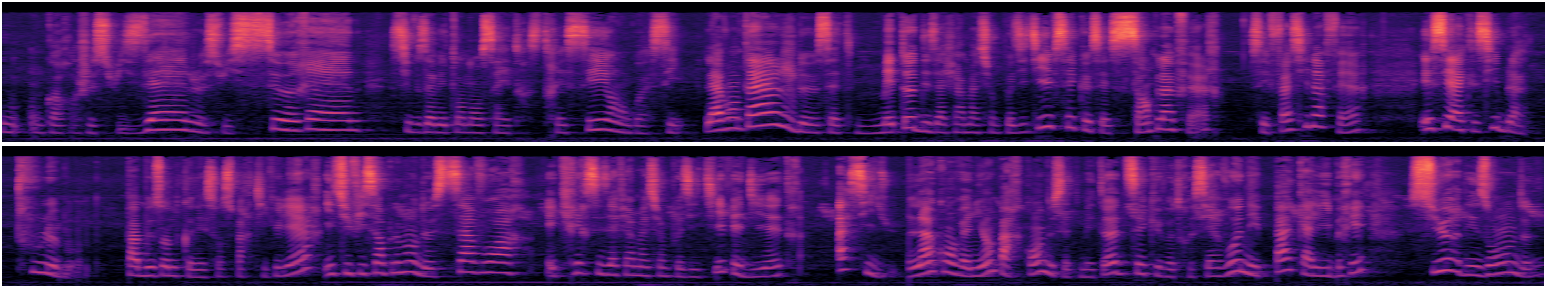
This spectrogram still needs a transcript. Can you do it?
ou encore je suis zen, je suis sereine, si vous avez tendance à être stressé, angoissé. L'avantage de cette méthode des affirmations positives, c'est que c'est simple à faire, c'est facile à faire, et c'est accessible à tout le monde. Pas besoin de connaissances particulières, il suffit simplement de savoir écrire ces affirmations positives et d'y être assidu. L'inconvénient par contre de cette méthode, c'est que votre cerveau n'est pas calibré sur des ondes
